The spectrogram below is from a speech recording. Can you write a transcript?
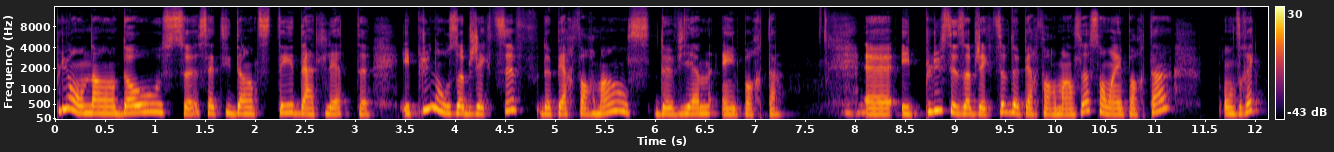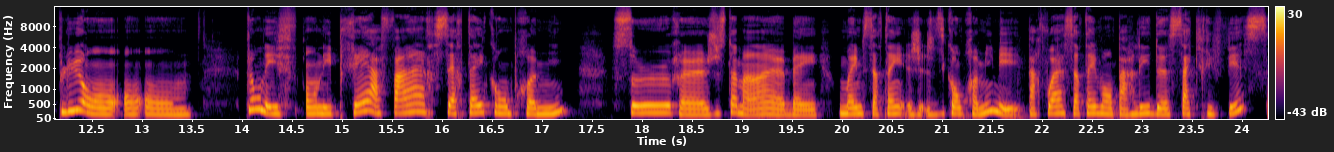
plus on endosse cette identité d'athlète et plus nos objectifs de performance deviennent importants. Mm-hmm. Euh, et plus ces objectifs de performance-là sont importants, on dirait que plus on plus on est, on est prêt à faire certains compromis sur euh, justement, euh, ben, ou même certains, je, dis compromis, mais parfois certains vont parler de sacrifice.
